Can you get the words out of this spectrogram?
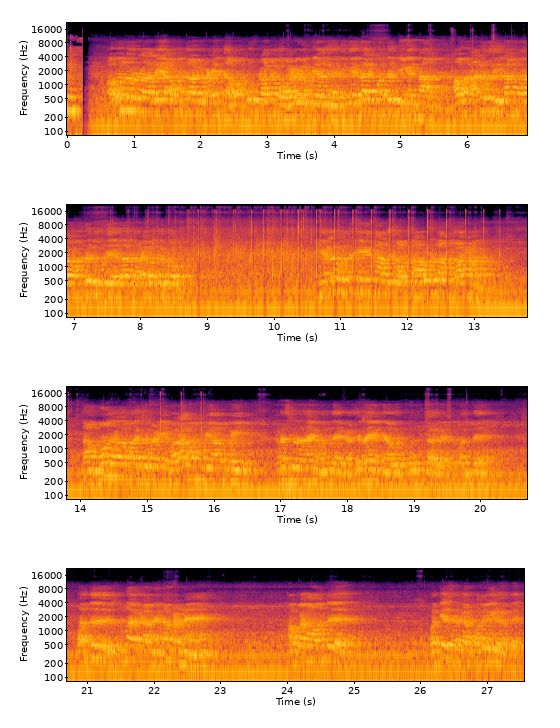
அவர்களாலே அவந்தாள் பணிந்து அவன் கூப்பிடாம வரவே முடியாது. நீங்க எல்லாரும் வந்திருக்கீங்கன்னா அவன் அனுமதி இல்லாம வந்திருக்கக்கூடிய எல்லா தடை வந்திருக்கும் நீங்க எல்லாம் வந்திருக்கீங்கன்னா அது அவன் காரணம். நான் மூணு தடவை முயற்சி பண்ணி வராம முடியாம போய் கடைசியில் தான் என் கூப்பிட்டாரு. வந்தேன். வந்து சும்மா இருக்காம என்ன பண்ணேன்? அப்போ நான் வந்து மத்திய சர்க்கார் பதவியில் இருந்தேன்.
